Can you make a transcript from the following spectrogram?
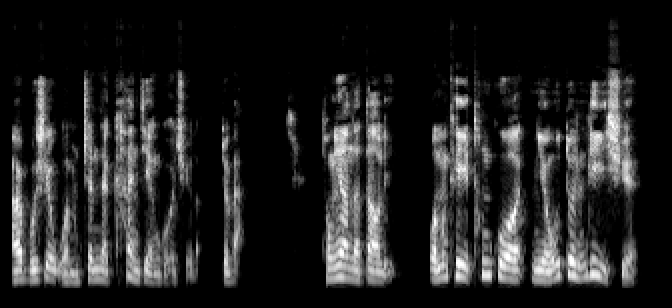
而不是我们真的看见过去了，对吧？同样的道理，我们可以通过牛顿力学。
